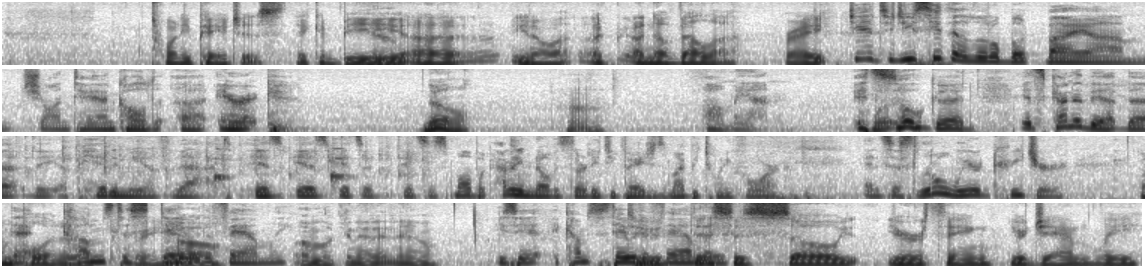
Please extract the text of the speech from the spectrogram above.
twenty pages. They can be Yeah. uh, you know a, a novella, right? Did, did you see the little book by um, Sean Tan called uh, Eric? No, Uh-uh. Oh man, it's What? so good. It's kind of the, the the epitome of that. Is is it's a it's a small book. I don't even know if it's 32 pages. It might be 24. And it's this little weird creature I'm that pulling it comes up to right stay here. with Oh. a family. I'm looking at it now. You see it? It comes to stay with a Dude, family. this is so your thing, your jam, Lee.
